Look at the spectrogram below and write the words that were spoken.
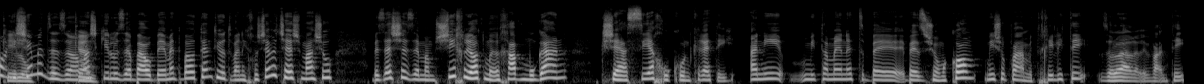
מרגישים כאילו, את זה, זה כן. ממש כאילו, זה בא- באמת באותנטיות, ואני חושבת שיש משהו בזה שזה ממשיך להיות מרחב מוגן, כשהשיח הוא קונקרטי. אני מתאמנת ב- באיזשהו מקום, מישהו פעם התחיל איתי, זה לא היה רלוונטי,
